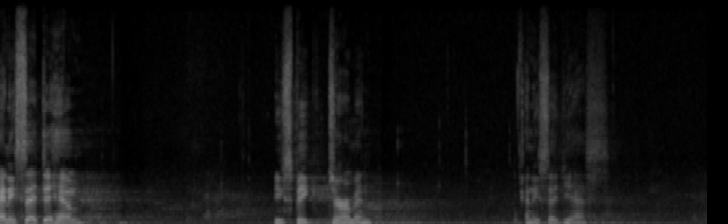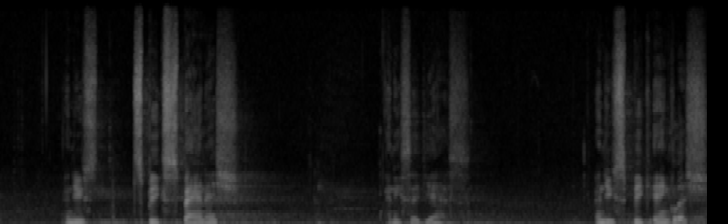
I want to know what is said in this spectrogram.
And he said to him, You speak German? And he said, Yes. And you speak Spanish? And he said, Yes. And you speak English?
